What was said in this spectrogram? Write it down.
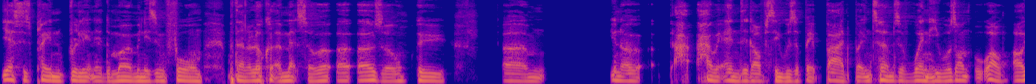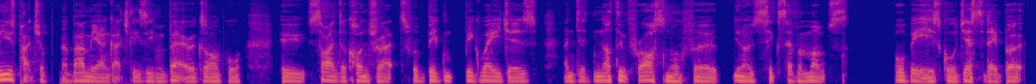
yes is playing brilliantly at the moment, he's in form, but then I look at a Mesut Ozil who um, you know, how it ended obviously was a bit bad, but in terms of when he was on, well, I'll use Patrick Aubameyang actually is even better example, who signed a contract for big, big wages and did nothing for Arsenal for, you know, six, seven months, albeit he scored yesterday. But,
